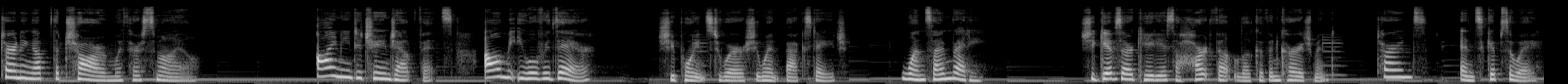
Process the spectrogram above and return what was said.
turning up the charm with her smile. I need to change outfits. I'll meet you over there. She points to where she went backstage. Once I'm ready. She gives Arkadius a heartfelt look of encouragement, turns, and skips away,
